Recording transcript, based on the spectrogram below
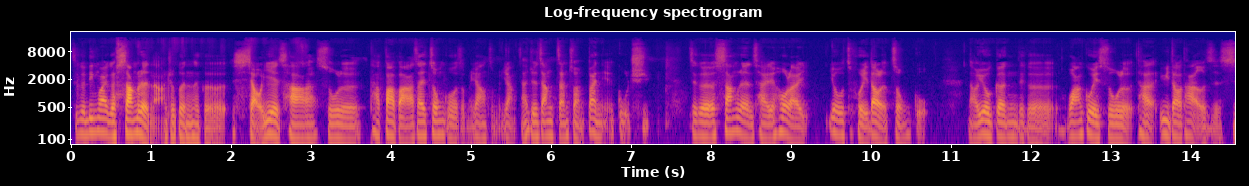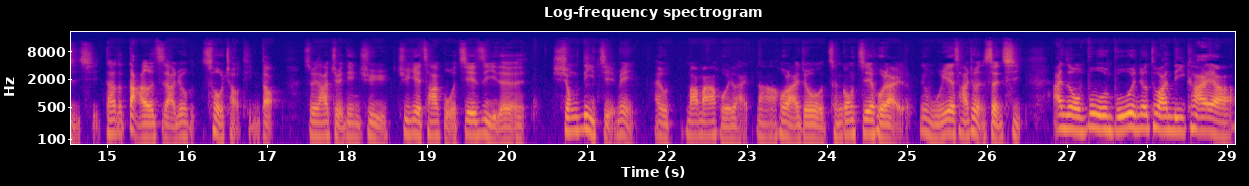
这个另外一个商人啊，就跟那个小夜叉说了他爸爸在中国怎么样怎么样。那就这样辗转半年过去。这个商人才后来又回到了中国，然后又跟这个蛙贵说了他遇到他儿子的事情。他的大儿子啊，就凑巧听到，所以他决定去去夜叉国接自己的兄弟姐妹还有妈妈回来。那后来就成功接回来了。那个母夜叉就很生气，按怎么不闻不问就突然离开啊？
